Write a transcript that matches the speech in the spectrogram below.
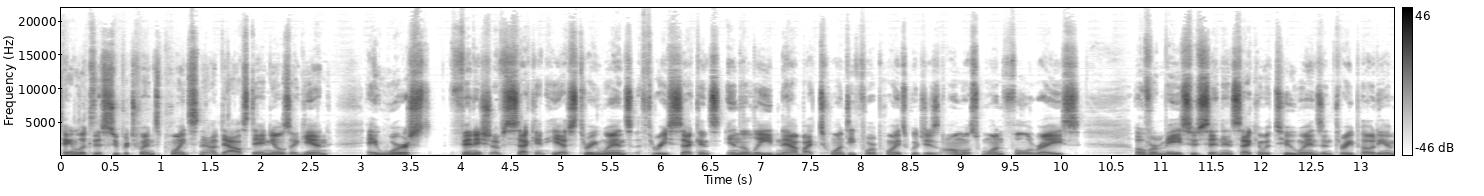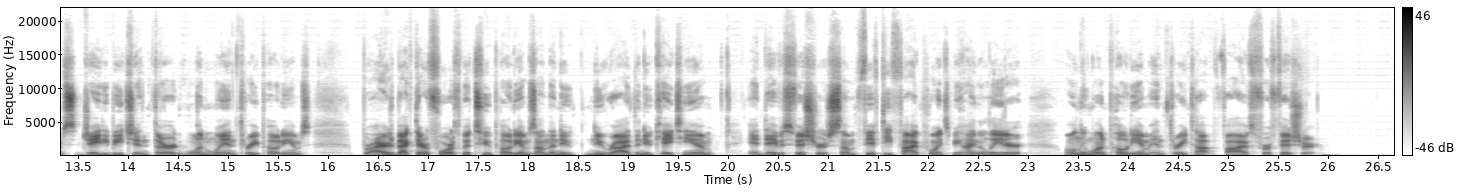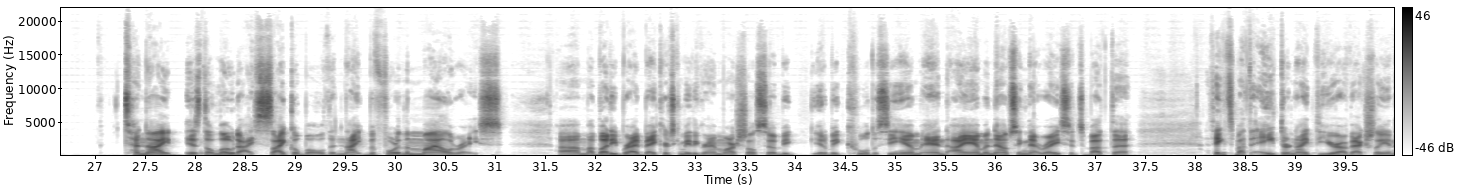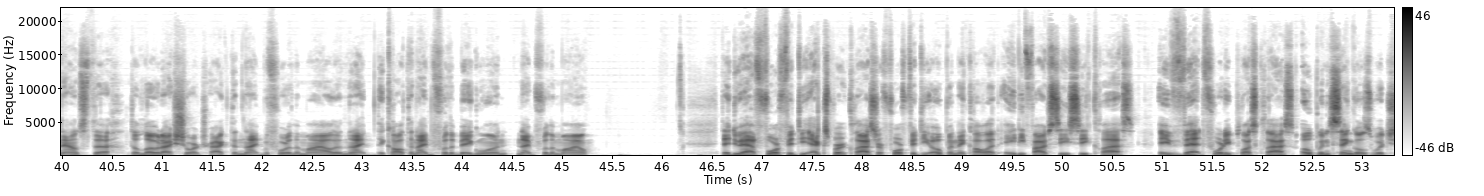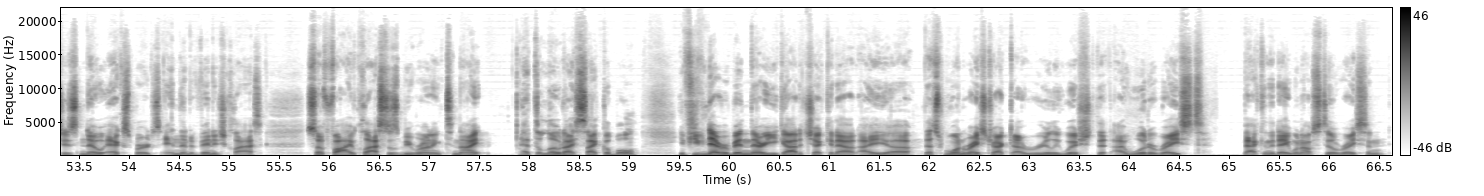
Taking a look at the Super Twins points now. Dallas Daniels again, a worst finish of second. He has three wins, three seconds in the lead now by 24 points, which is almost one full race over Mees, who's sitting in second with two wins and three podiums. JD Beach in third, one win, three podiums. Briar's back there in fourth with two podiums on the new new ride, the new KTM, and Davis Fisher some 55 points behind the leader, only one podium and three top fives for Fisher. Tonight is the Lodi Cycle Bowl, the night before the mile race. Uh, my buddy Brad Baker's gonna be the Grand Marshal, so it'll be it'll be cool to see him. And I am announcing that race. It's about the, I think it's about the eighth or ninth year I've actually announced the the Lodi short track the night before the mile. The night they call it the night before the big one, night before the mile. They do have 450 expert class or 450 open. They call it 85cc class, a vet 40 plus class, open singles, which is no experts, and then a vintage class. So five classes will be running tonight at the Lodi Cycle Bowl. If you've never been there, you got to check it out. I uh, that's one racetrack I really wish that I would have raced back in the day when I was still racing.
